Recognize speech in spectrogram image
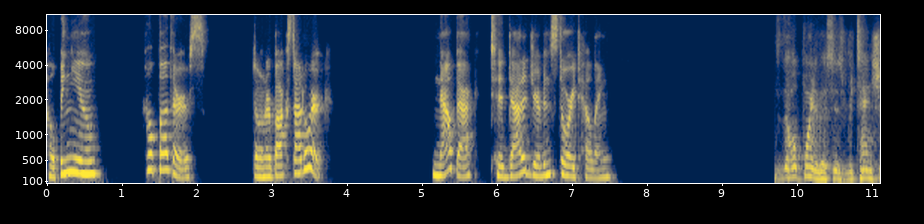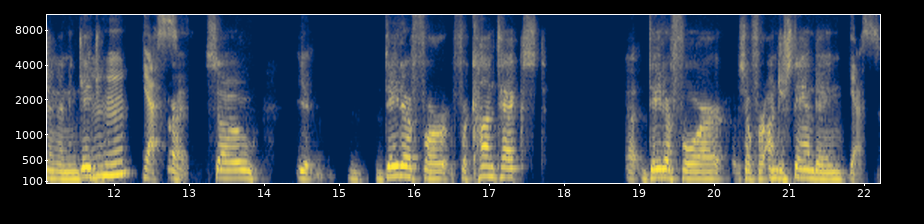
helping you help others. DonorBox.org. Now back to data driven storytelling. The whole point of this is retention and engagement. Mm-hmm. Yes. All right. So, data for for context, uh, data for so for understanding. Yes.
